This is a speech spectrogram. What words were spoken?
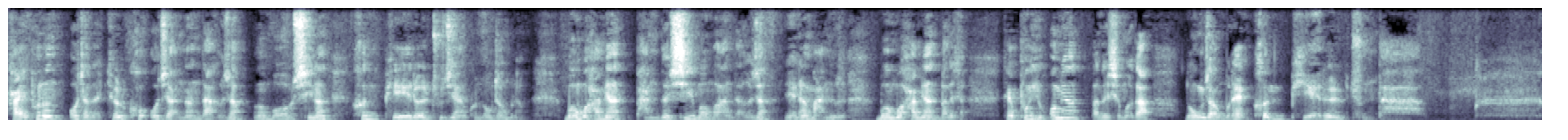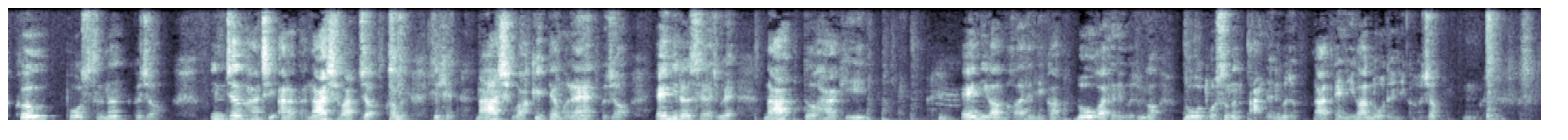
타이프는 오지 않는다. 결코 오지 않는다. 그죠? 어, 뭐 없이는 큰 피해를 주지 않고 농작물은. 뭐뭐 하면 반드시 뭐뭐 한다. 그죠? 얘는 맞는 거죠. 뭐뭐 하면 반드시. 태풍이 오면 반드시 뭐다? 농작물에 큰 피해를 준다. 그 보스는 그죠 인정하지 않았다. 낫이 왔죠. 그러면 이렇게 낫이 왔기 때문에 그죠 any를 써야지 왜 not 더하기 any가 뭐가 되니까 no가 되는 거죠. 그러니까 no 또 쓰면 안 되는 거죠. not any가 no 되니까 그죠. 음.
